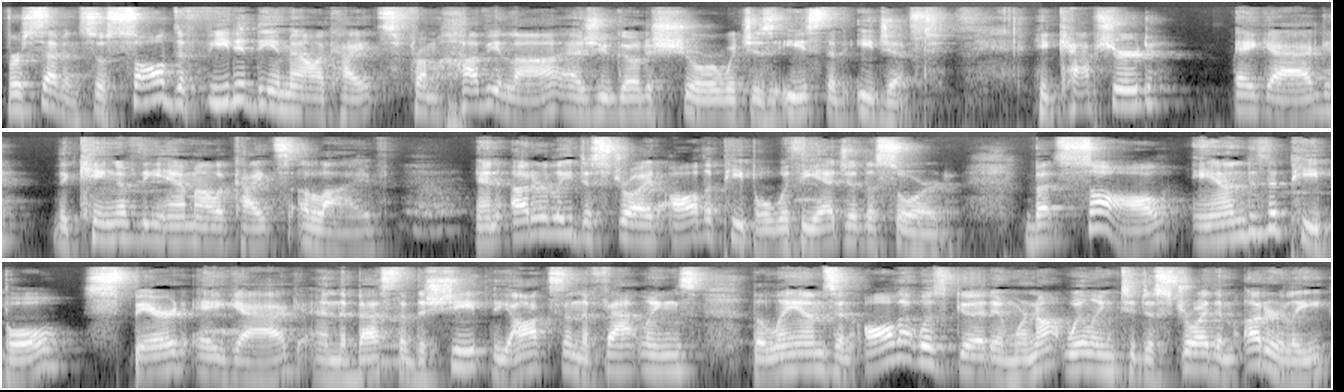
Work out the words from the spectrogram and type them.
Verse 7 So Saul defeated the Amalekites from Havilah as you go to Shur, which is east of Egypt. He captured Agag, the king of the Amalekites, alive, and utterly destroyed all the people with the edge of the sword. But Saul and the people spared Agag and the best of the sheep, the oxen, the fatlings, the lambs, and all that was good, and were not willing to destroy them utterly,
